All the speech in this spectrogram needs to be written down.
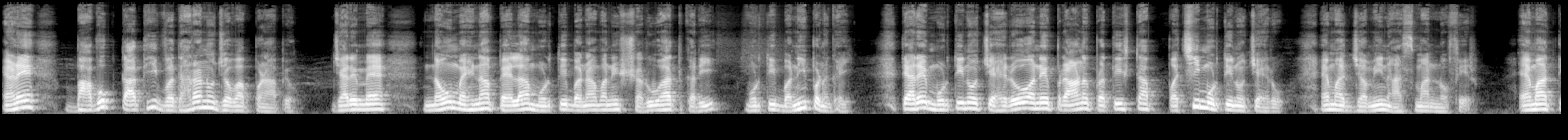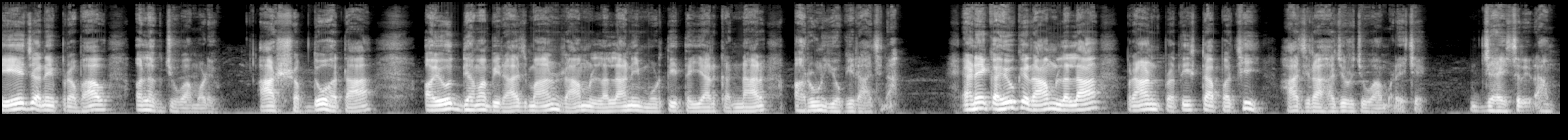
એણે ભાવુકતાથી વધારાનો જવાબ પણ આપ્યો. જ્યારે મેં નવ મહિના પહેલાં મૂર્તિ બનાવવાની શરૂઆત કરી, મૂર્તિ બની પણ ગઈ. ત્યારે મૂર્તિનો ચહેરો અને પ્રાણ પ્રતિષ્ઠા પછી મૂર્તિનો ચહેરો, એમાં જમીન આસમાનનો ફેર. એમાં તેજ અને પ્રભાવ અલગ જોવા મળ્યો. આ શબ્દો હતા, અયોધ્યામાં બિરાજમાન રામલલાની મૂર્તિ તૈયાર કરનાર અરુણ યોગીરાજના. એણે કહ્યું કે રામલલા પ્રાણ પ્રતિષ્ઠા પછી હાજરા હાજર જોવા મળે છે. जय श्री राम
